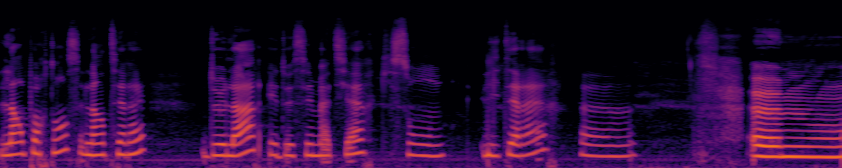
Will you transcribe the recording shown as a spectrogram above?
l'importance, l'intérêt de l'art et de ces matières qui sont littéraires euh, euh,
